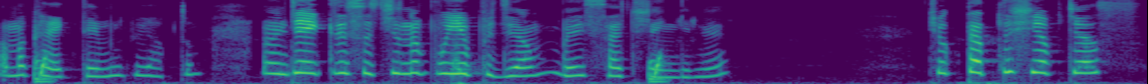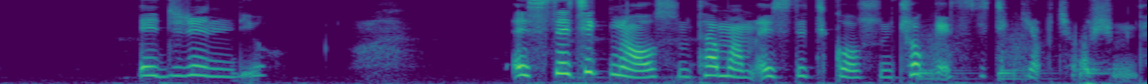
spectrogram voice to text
Ama karakterimi bu yaptım. Öncelikle saçını bu yapacağım. Ve saç rengini. Çok tatlış yapacağız. Ecrin diyor. Estetik mi olsun? Tamam estetik olsun. Çok estetik yapacağım şimdi.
